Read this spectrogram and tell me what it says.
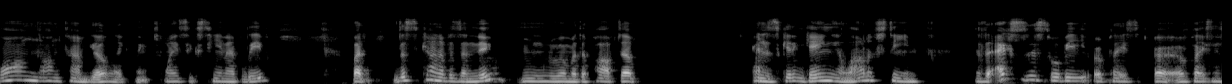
long, long time ago, like I think 2016, I believe. But this kind of is a new mm, rumor that popped up and it's getting gaining a lot of steam. That The Exorcist will be replaced uh, replacing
